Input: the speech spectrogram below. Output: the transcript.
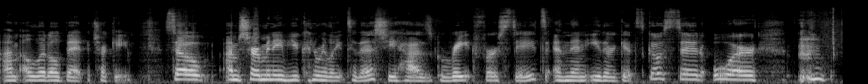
um, a little bit tricky. So I'm sure many of you can relate to this. She has great first dates and then either gets ghosted or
